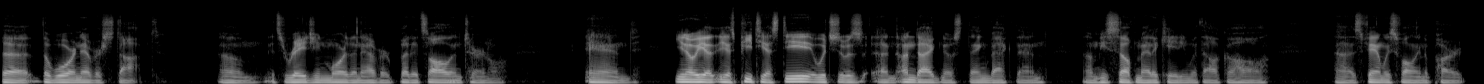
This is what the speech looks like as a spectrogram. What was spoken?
the, the war never stopped. Um, it's raging more than ever, but it's all internal. And, you know, he has, he has PTSD, which was an undiagnosed thing back then. Um, he's self medicating with alcohol. Uh, his family's falling apart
